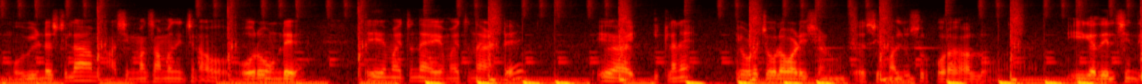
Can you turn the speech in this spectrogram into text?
మూవీ ఇండస్ట్రీలో ఆ సినిమాకి సంబంధించిన ఓరో ఉండే. ఏమవుతుందా ఏమవుతుందా అంటే ఇక ఇట్లనే ఎవడో చెవులో పడేసాడు. సినిమాలు చూస్తారు పోరగాళ్ళు. ఇక తెలిసింది.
